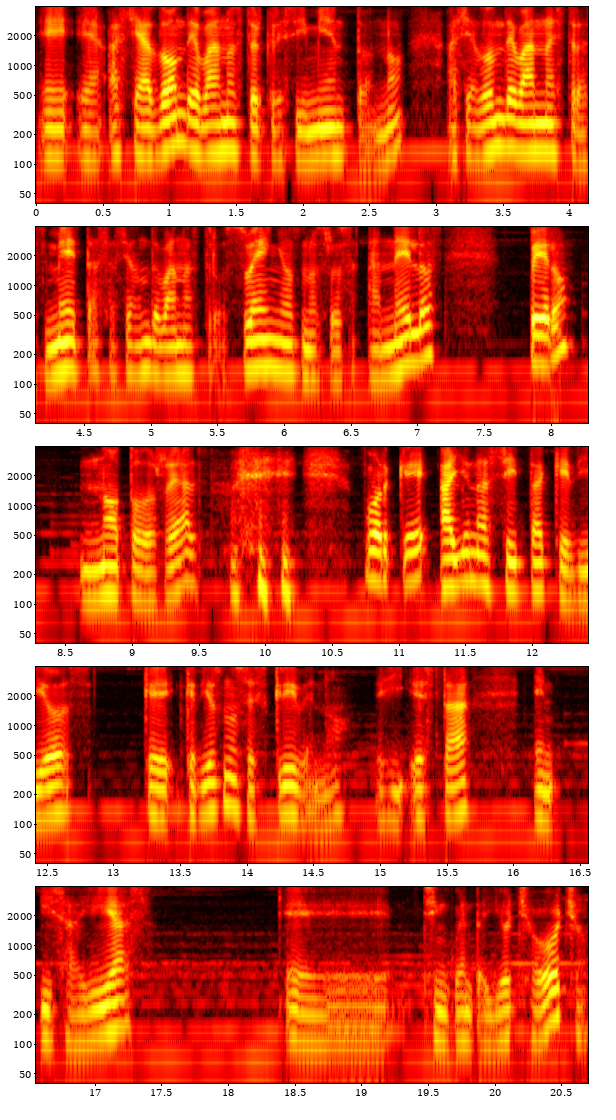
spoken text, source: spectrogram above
eh, eh, hacia dónde va nuestro crecimiento, ¿no? Hacia dónde van nuestras metas, hacia dónde van nuestros sueños, nuestros anhelos, pero no todo es real. Porque hay una cita que Dios, que, Dios nos escribe, ¿no? Y está en Isaías eh, 58.8.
